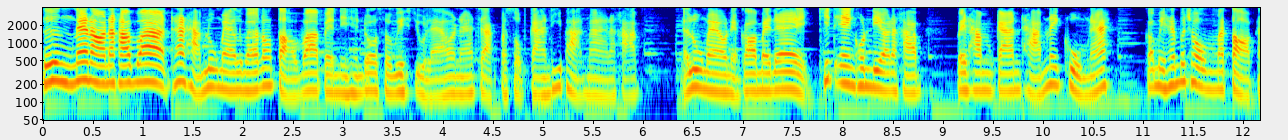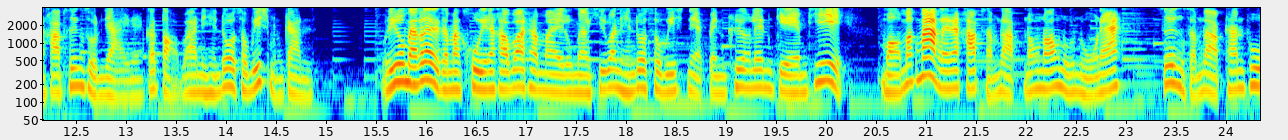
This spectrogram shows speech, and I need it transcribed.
ซึ่งแน่นอนนะครับว่าถ้าถามลุงแมวลุงแมวต้องตอบว่าเป็น Nintendo Switch อยู่แล้วนะจากประสบการณ์ที่ผ่านมานะครับ และลุงแมวเนี่ยก็ไม่ได้คิดเองคนเดียวนะครับ ไปทำการถามในกลุ่มนะ ก็มีท่านผู้ชมมาตอบนะครับ ซึ่งส่วนใหญ่เนี่ยก็ตอบว่า Nintendo Switch เหมือนกัน วันนี้ลุงแมวก็เลยจะมาคุยนะครับ ว่าทำไมลุงแมวคิดว่า Nintendo Switch เนี่ยเป็นเครื่องเล่นเกมที่เหมาะมากๆเลยนะครับสำหรับน้องๆ หนูๆนะซึ่งสำหรับท่านผู้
